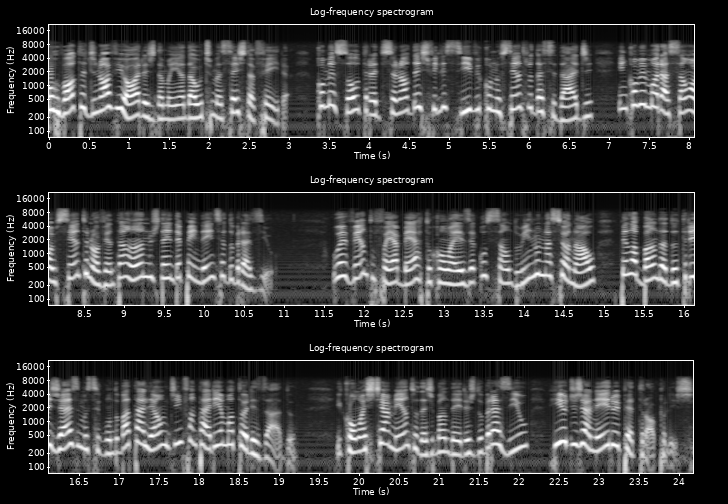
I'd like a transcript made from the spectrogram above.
Por volta de nove horas da manhã da última sexta-feira, começou o tradicional desfile cívico no centro da cidade em comemoração aos 190 anos da independência do Brasil. O evento foi aberto com a execução do hino nacional pela banda do 32º Batalhão de Infantaria Motorizado e com o hasteamento das bandeiras do Brasil, Rio de Janeiro e Petrópolis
